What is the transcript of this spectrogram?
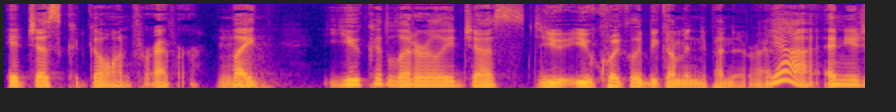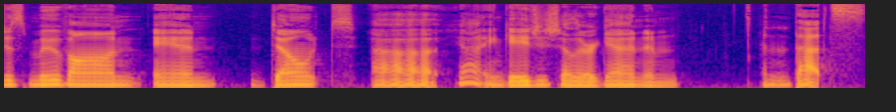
it just could go on forever. Like you could literally just You you quickly become independent, right? yeah, and you just move on and don't uh yeah, engage each other again and and that's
